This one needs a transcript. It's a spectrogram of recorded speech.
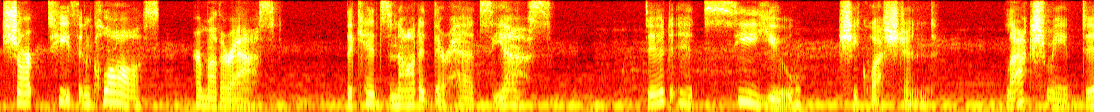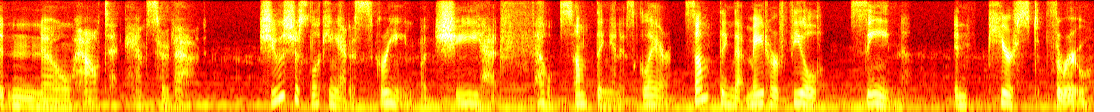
Sharp teeth and claws? Her mother asked. The kids nodded their heads yes. Did it see you? She questioned. Lakshmi didn't know how to answer that. She was just looking at a screen, but she had felt something in its glare, something that made her feel seen and pierced through.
